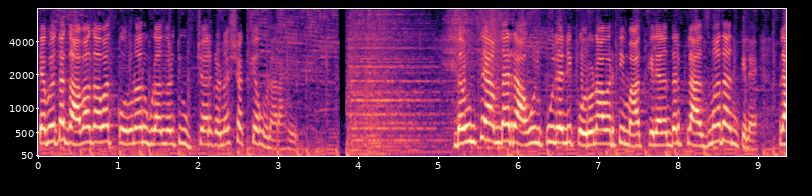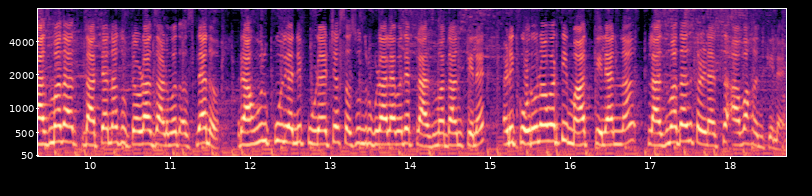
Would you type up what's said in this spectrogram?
त्यामुळे आता गावागावात कोरोना रुग्णांवरती उपचार करणं शक्य होणार आहे. दौंडचे आमदार राहुल कुल यांनी कोरोनावरती मात केल्यानंतर प्लाझ्मा दान केलंय. प्लाझ्मा दात्यांना तुटवडा जाणवत असल्यानं राहुल कुल यांनी पुण्याच्या ससून रुग्णालयामध्ये प्लाझ्मा दान केलंय आणि कोरोनावरती मात केल्यांना प्लाझ्मा दान करण्याचं आवाहन केलंय.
